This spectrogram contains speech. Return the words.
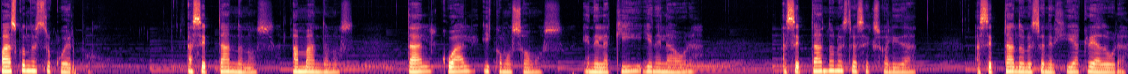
paz con nuestro cuerpo, aceptándonos, amándonos, tal cual y como somos, en el aquí y en el ahora, aceptando nuestra sexualidad, aceptando nuestra energía creadora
